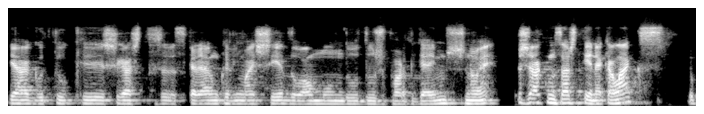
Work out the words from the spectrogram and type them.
Tiago, tu que chegaste se calhar um bocadinho mais cedo ao mundo dos board games, não é? Já começaste quê? Na Calax? Eu,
